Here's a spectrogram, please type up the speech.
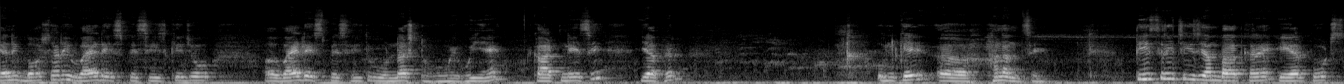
यानी बहुत सारी वाइल्ड स्पेसीज के जो वाइल्ड स्पेसीज वो नष्ट हुई हुई हैं, काटने से या फिर उनके हनन से। तीसरी चीज़ हम बात करें एयरपोर्ट्स।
